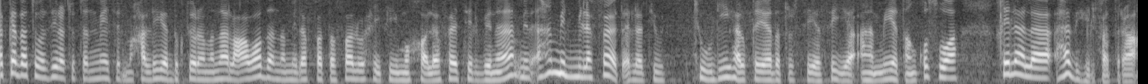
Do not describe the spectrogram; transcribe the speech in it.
أكدت وزيرة التنمية المحلية الدكتورة منال عوض أن ملف التصالح في مخالفات البناء من أهم الملفات التي توليها القيادة السياسية أهمية قصوى خلال هذه الفترة.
